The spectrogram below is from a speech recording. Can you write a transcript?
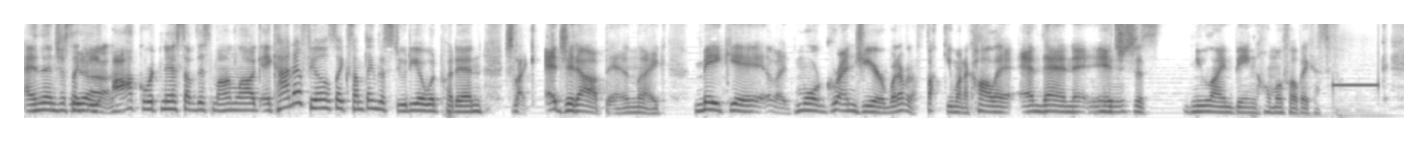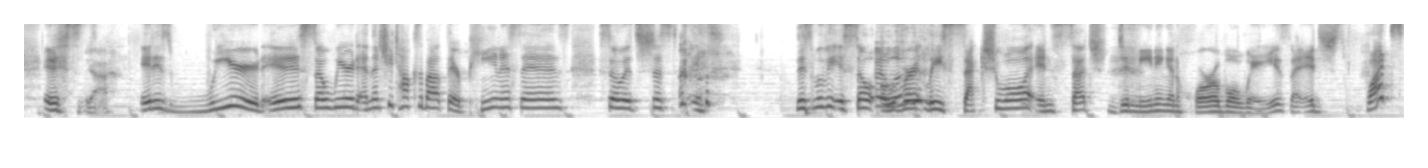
And then just like Yeah. the awkwardness of this monologue, it kind of feels like something the studio would put in to like edge it up and like make it like more grungy or whatever the fuck you want to call it. And then mm-hmm. it's just New Line being homophobic as f- it's yeah it is weird. It is so weird. And then she talks about their penises. So it's just it's, this movie is so I overtly sexual in such demeaning and horrible ways that it's just, what?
